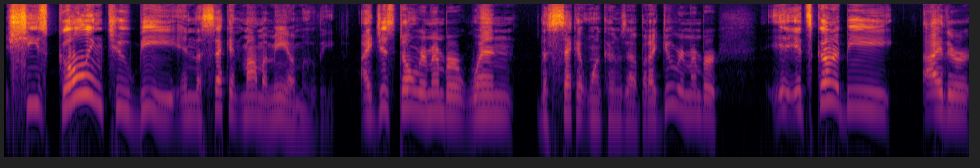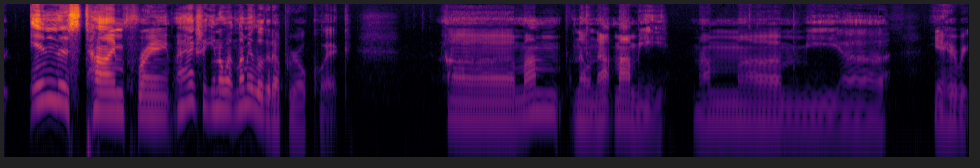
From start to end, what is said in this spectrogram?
she's going to be in the second Mamma Mia movie. I just don't remember when the second one comes out, but I do remember it's going to be either in this time frame. Actually, you know what? Let me look it up real quick. Uh, mom, no, not mommy, mamma mia. Yeah, here we.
